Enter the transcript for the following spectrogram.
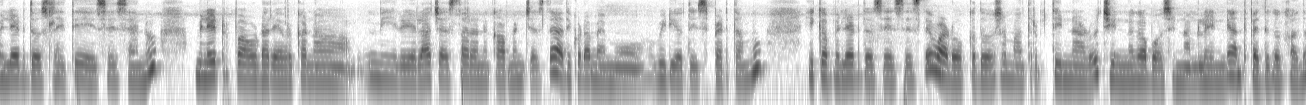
మిల్లెట్ దోశలు అయితే వేసేసాను. మిల్లెట్ పౌడర్ ఎవరికైనా మీరు ఎలా చేస్తారు చేస్తారని కామెంట్ చేస్తే అది కూడా మేము వీడియో తీసి పెడతాము. ఇక మిల్లెట్ దోశ వేసేస్తే వాడు ఒక్క దోశ మాత్రం తిన్నాడు చిన్నగా పోసినాంలేండి అంత పెద్దగా కాదు.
